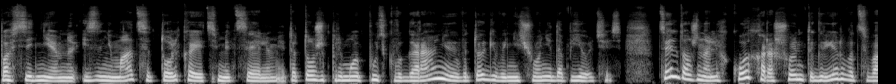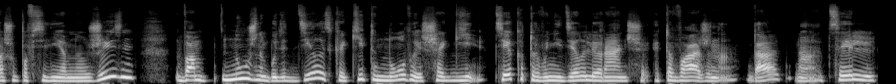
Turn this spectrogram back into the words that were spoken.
повседневную и заниматься только этими целями. Это тоже прямой путь к выгоранию, и в итоге вы ничего не добьетесь. Цель должна легко и хорошо интегрироваться в вашу повседневную жизнь. Вам нужно будет делать какие-то новые шаги, те, которые вы не делали раньше. Это важно. Да? А, цель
